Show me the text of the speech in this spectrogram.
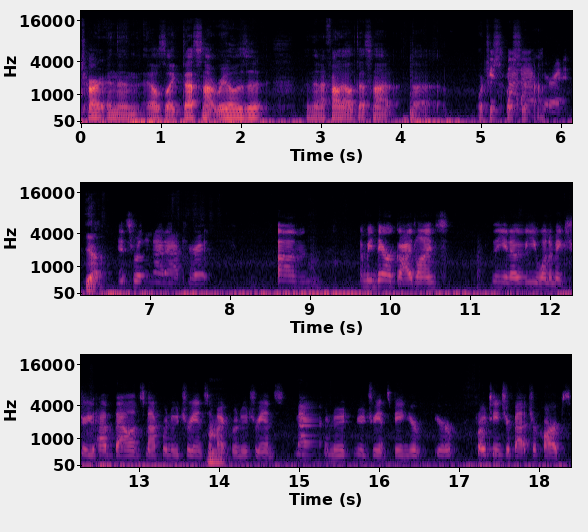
chart and then i was like that's not real is it and then i found out that's not uh, what you're It's supposed not to have accurate. yeah It's really not accurate. Um, I mean, there are guidelines. You know, you want to make sure you have balanced macronutrients and Mhm. micronutrients. Macronutrients being your your proteins, your fats, your carbs,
